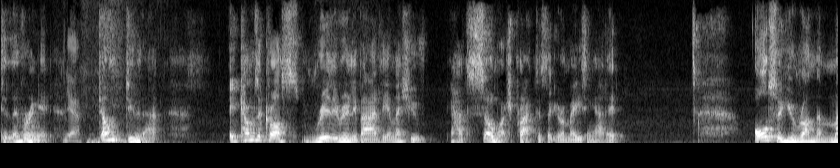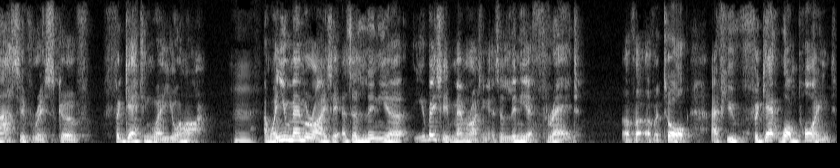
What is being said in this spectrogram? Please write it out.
delivering it. Yeah. Don't do that. It comes across really, really badly unless you've had so much practice that you're amazing at it. Also, you run the massive risk of forgetting where you are. Mm. And when you memorize it as a linear, you're basically memorizing it as a linear thread of a, of a talk. If you forget one point,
